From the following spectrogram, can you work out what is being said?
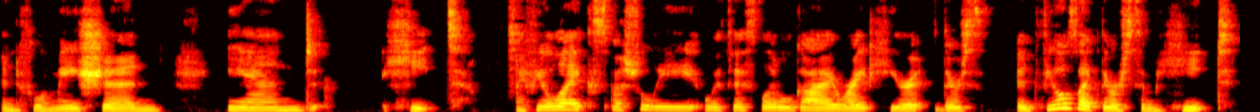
inflammation, and heat. I feel like especially with this little guy right here, there's it feels like there's some heat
